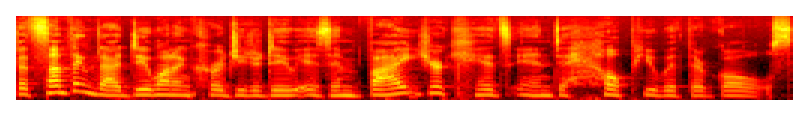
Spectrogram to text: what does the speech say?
But something that I do want to encourage you to do is invite your kids in to help you with their goals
